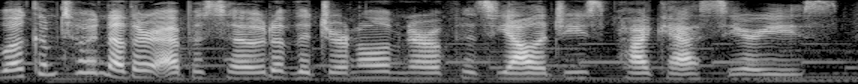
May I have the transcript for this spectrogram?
Welcome to another episode of the Journal of Neurophysiology's podcast series.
